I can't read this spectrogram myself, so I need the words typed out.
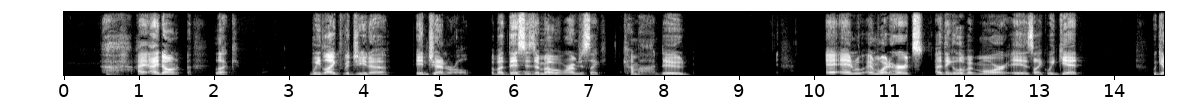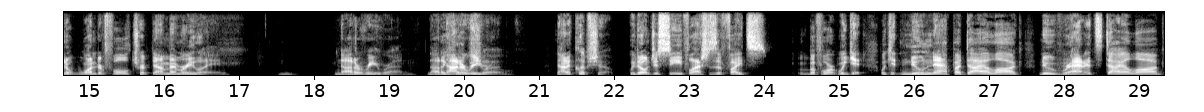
I, I don't look. We like Vegeta in general, but this is a moment where I'm just like, come on, dude. A- And and what hurts, I think, a little bit more is like we get we get a wonderful trip down memory lane, Not a rerun. Not a Not a rerun. show. not a clip show. We don't just see flashes of fights before. We get we get new Nappa dialogue, new Raditz dialogue.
